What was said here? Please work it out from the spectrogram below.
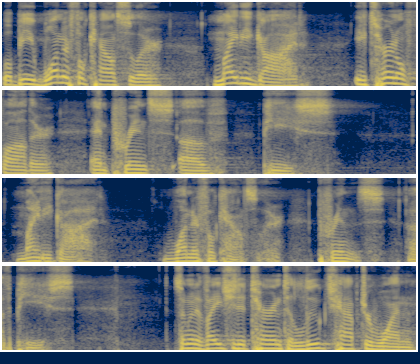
will be Wonderful Counselor, Mighty God, Eternal Father and Prince of Peace. Mighty God, wonderful counselor, Prince of Peace. So I'm going to invite you to turn to Luke chapter 1,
